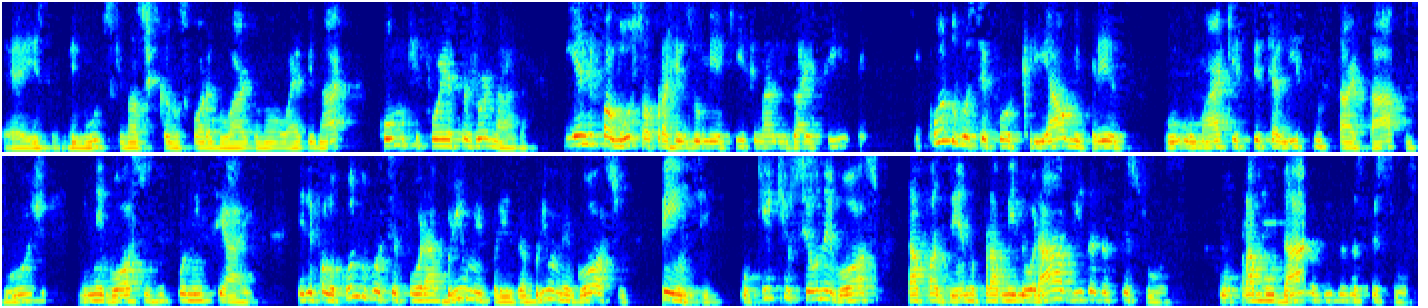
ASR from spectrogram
é, esses minutos que nós ficamos fora do ar do webinar como que foi essa jornada. E ele falou, só para resumir aqui, finalizar esse item, que quando você for criar uma empresa, o, o Mark é especialista em startups hoje, em negócios exponenciais. Ele falou: quando você for abrir uma empresa, abrir um negócio, pense o que que o seu negócio está fazendo para melhorar a vida das pessoas ou para mudar a vida das pessoas.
